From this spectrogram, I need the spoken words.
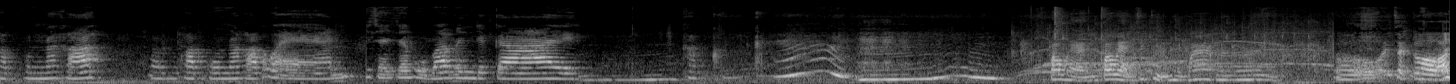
ขอบคุณนะคะขอบขอบคุณนะคะแหวนที่ใช้สบู่บ้านเป็นจกายขอบคุณอืมอืมป้าแหวนป้าแหวนคิดถึงหนูมากเลย โอ้ยจะกอด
